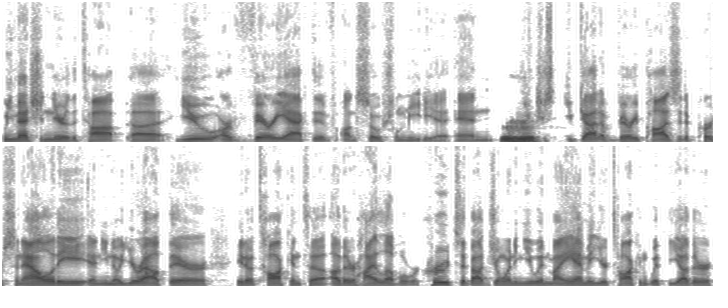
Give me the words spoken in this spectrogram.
we mentioned near the top, uh, you are very active on social media, and mm-hmm. you just you've got a very positive personality, and you know you're out there, you know, talking to other high level recruits about joining you in Miami. You're talking with the other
